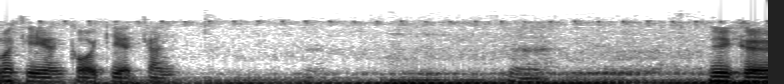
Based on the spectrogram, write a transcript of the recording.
มัคคีกันโกรธเกลียดกัน นี่คือ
